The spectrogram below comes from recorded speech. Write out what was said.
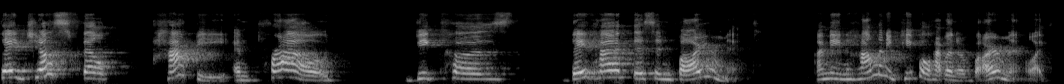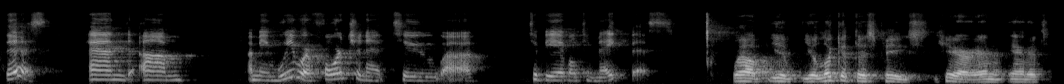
they just felt happy and proud because they had this environment. I mean, how many people have an environment like this? And um, I mean, we were fortunate to uh, to be able to make this. Well, you, you look at this piece here, and, and it's,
